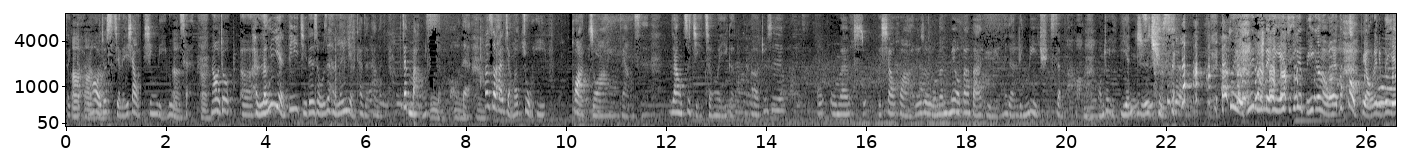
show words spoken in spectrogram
这个，然后我就写了一下我的心理路程，嗯嗯然后我就呃很冷眼。第一集的时候，我是很冷眼看着他们在忙什么的。那时候还讲到做衣服、化妆这样子，让自己成为一个呃，就是我我们说的笑话，就是我们没有办法与那个灵力取胜嘛，哈、我们就以颜值取胜。对，我觉得你们每个颜值一个比一个好哎，都爆表了，你们的颜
